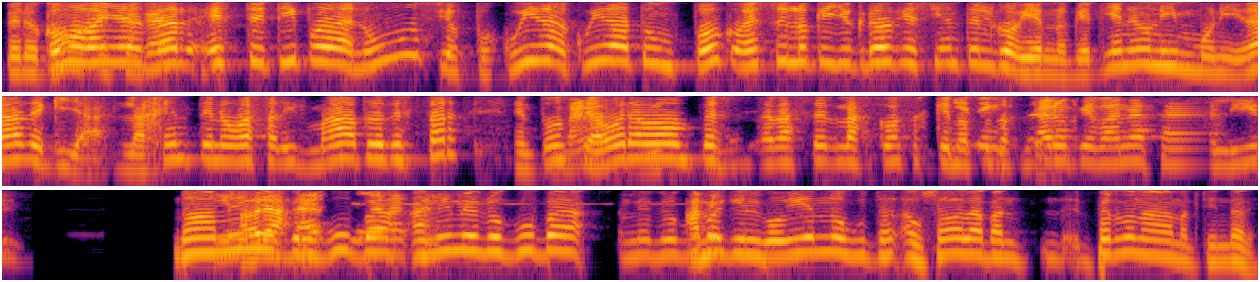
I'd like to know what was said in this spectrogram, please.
pero ¿cómo No, vaya a dar este tipo de anuncios? Pues cuida, cuídate un poco. Eso es lo que yo creo que siente el gobierno, que tiene una inmunidad de que ya, la gente no va a salir más a protestar, entonces Van a ahora salir, vamos a empezar a hacer las cosas que nosotros claro que van a salir. No, a mí Ahora- me preocupa, a mí me preocupa, me preocupa mí- que el gobierno ha usado la pan- Perdona, Martín, dale.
